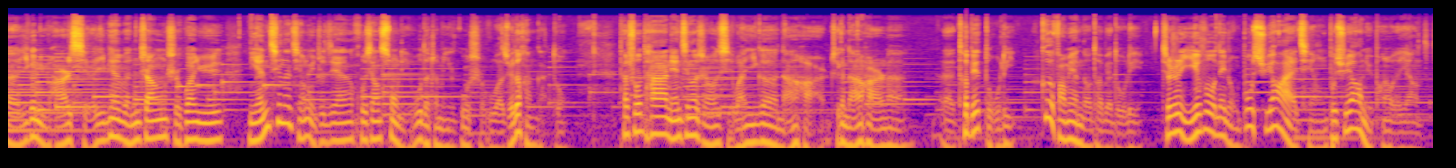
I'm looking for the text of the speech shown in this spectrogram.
呃，一个女孩写的一篇文章，是关于年轻的情侣之间互相送礼物的这么一个故事，我觉得很感动。她说她年轻的时候喜欢一个男孩，这个男孩呢，呃，特别独立，各方面都特别独立，就是一副那种不需要爱情、不需要女朋友的样子。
